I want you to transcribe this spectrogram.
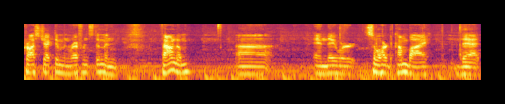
cross-checked them and referenced them and found them. Uh, and they were so hard to come by that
